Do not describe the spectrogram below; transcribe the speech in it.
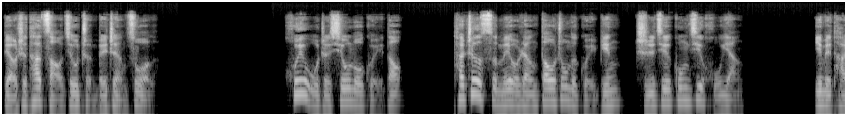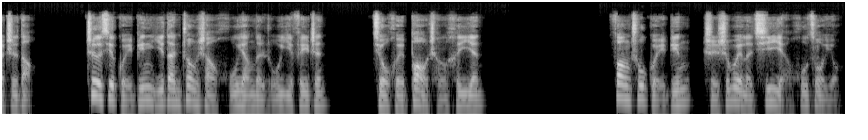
表示他早就准备这样做了。挥舞着修罗鬼刀，他这次没有让刀中的鬼兵直接攻击胡杨，因为他知道这些鬼兵一旦撞上胡杨的如意飞针，就会爆成黑烟。放出鬼兵只是为了起掩护作用，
